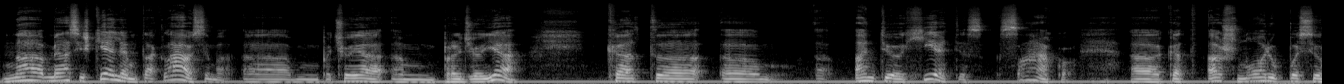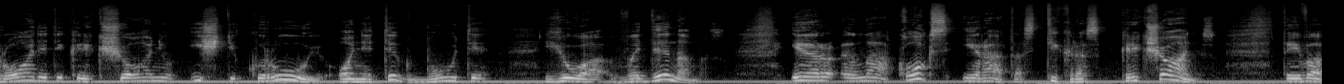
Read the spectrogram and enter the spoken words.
Na, mes iškėlėm tą klausimą pačioje pradžioje, kad Antiochietis sako, kad aš noriu pasirodyti krikščionių iš tikrųjų, o ne tik būti juo vadinamas. Ir, na, koks yra tas tikras krikščionis? Tai va,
